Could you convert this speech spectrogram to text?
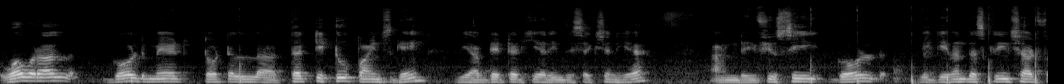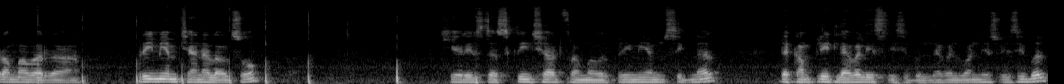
Overall gold made total uh, 32 points gain. We updated here in this section here. And if you see gold we given the screenshot from our uh, premium channel also. Here is the screenshot from our premium signal the complete level is visible. Level 1 is visible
